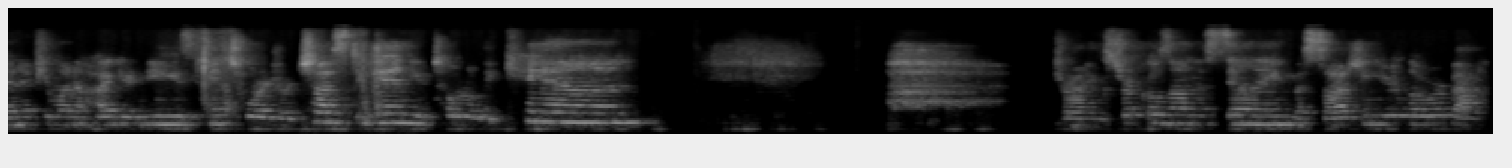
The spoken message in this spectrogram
then if you want to hug your knees in toward your chest again, you totally can. Drawing circles on the ceiling, massaging your lower back.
